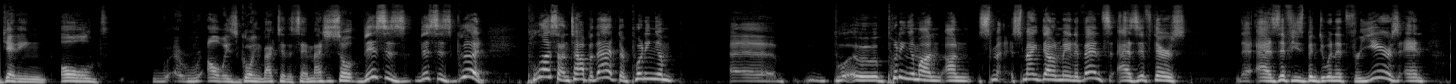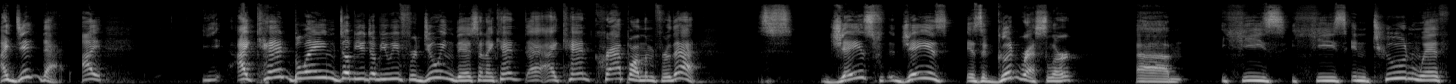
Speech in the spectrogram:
getting old, always going back to the same matches. So this is this is good. Plus, on top of that, they're putting him uh, putting him on on SmackDown main events as if there's as if he's been doing it for years, and I dig that. I I can't blame WWE for doing this, and I can't I can't crap on them for that. Jey is Jey is is a good wrestler. Um, he's he's in tune with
